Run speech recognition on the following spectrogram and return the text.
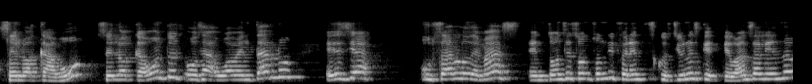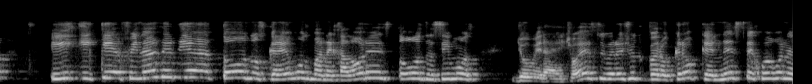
Se lo acabó, se lo acabó. Entonces, o sea, o aventarlo es ya usarlo de más. Entonces son, son diferentes cuestiones que, que van saliendo y, y, que al final del día todos nos creemos manejadores, todos decimos, yo hubiera hecho esto, hubiera hecho, pero creo que en este juego en,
